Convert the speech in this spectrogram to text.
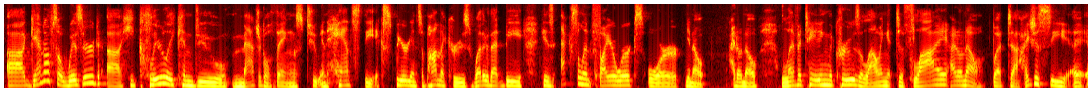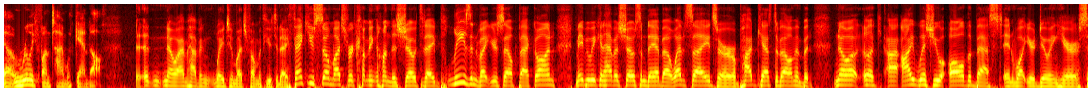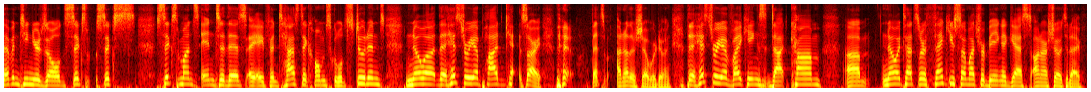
Uh, Gandalf's a wizard. Uh, he clearly can do magical things to enhance the experience upon the cruise, whether that be his excellent fireworks or, you know, I don't know, levitating the cruise, allowing it to fly. I don't know. But uh, I just see a, a really fun time with Gandalf. Uh, no, I'm having way too much fun with you today. Thank you so much for coming on the show today. Please invite yourself back on. Maybe we can have a show someday about websites or, or podcast development. But Noah, look, I, I, wish you all the best in what you're doing here. 17 years old, six six six months into this, a, a fantastic homeschooled student. Noah, the history of podcast. Sorry. that's another show we're doing. The history of Vikings.com. Um, Noah Tetzner, thank you so much for being a guest on our show today.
